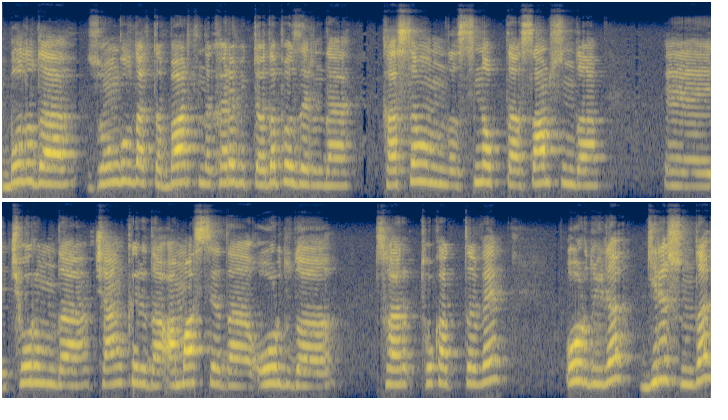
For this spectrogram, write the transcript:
Bolu'da, Zonguldak'ta, Bartın'da, Karabük'te, Adapazarı'nda, Kastamonu'da, Sinop'ta, Samsun'da, e, Çorum'da, Çankırı'da, Amasya'da, Ordu'da, Tar- Tokat'ta ve Ordu'yla Giresun'da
